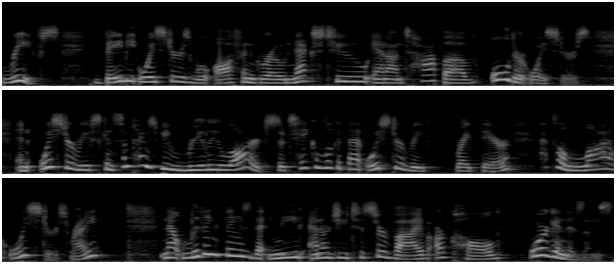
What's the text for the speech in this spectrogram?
reefs. Baby oysters will often grow next to and on top of older oysters. And oyster reefs can sometimes be really large. So take a look at that oyster reef right there. That's a lot of oysters, right? Now, living things that need energy to survive are called organisms.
